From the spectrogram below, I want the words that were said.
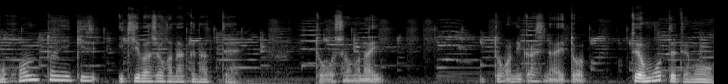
もう本当に行き行き場所がなくなってどうしようもないどうにかしないとって思ってても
